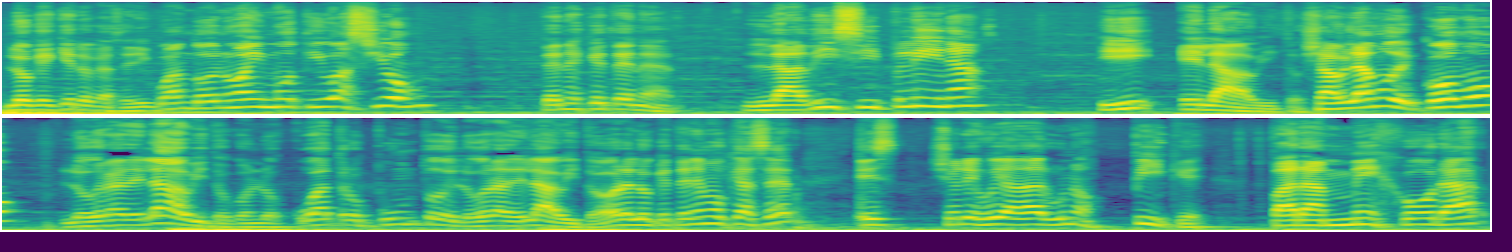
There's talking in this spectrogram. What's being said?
lo que quiero que hacer. Y cuando no hay motivación, tenés que tener la disciplina y el hábito. Ya hablamos de cómo lograr el hábito, con los cuatro puntos de lograr el hábito. Ahora lo que tenemos que hacer es, yo les voy a dar unos piques para mejorar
